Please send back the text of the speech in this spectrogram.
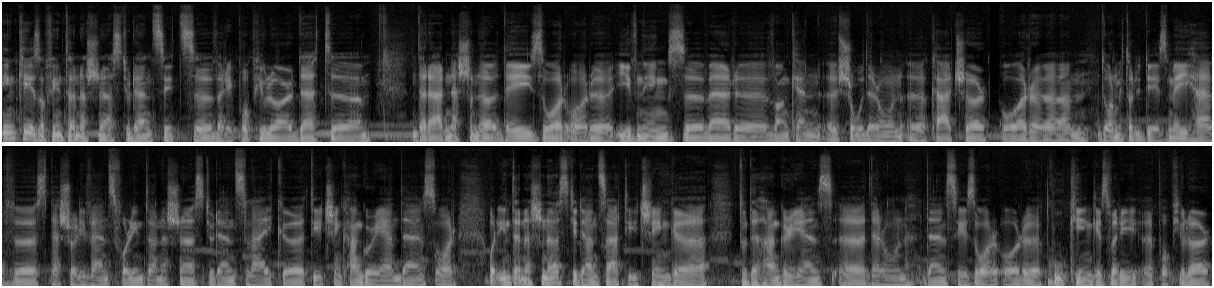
In case of international students, it's very popular that there are national days or, or evenings where one can show their own culture, or um, dormitory days may have special events for international students like teaching Hungarian dance, or, or international students are teaching uh, to the Hungarians uh, their own dances, or, or uh, cooking is very uh, popular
